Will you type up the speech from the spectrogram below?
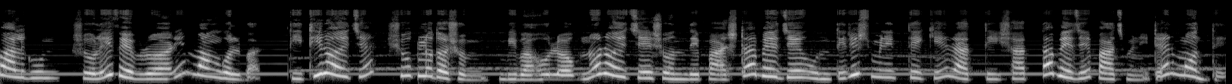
ফাল্গুন, ষোলোই ফেব্রুয়ারি মঙ্গলবার। তিথি রয়েছে শুক্ল দশমী। বিবাহ লগ্ন রয়েছে সন্ধে পাঁচটা বেজে উনত্রিশ মিনিট থেকে রাত্রি সাতটা বেজে পাঁচ মিনিটের মধ্যে।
